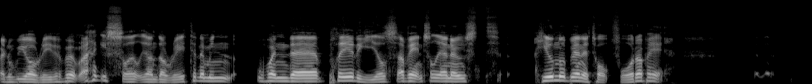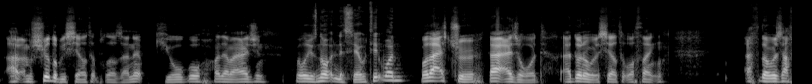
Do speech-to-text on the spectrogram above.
and we all rave about him, I think he's slightly underrated. I mean, when the Player of Year's eventually announced, he'll not be in the top four I bet. I'm sure there'll be Celtic players in it. Kyogo, I'd imagine. Well, he's not in the Celtic one. Well, that's true. That is odd. I don't know what Celtic were thinking. If there was a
